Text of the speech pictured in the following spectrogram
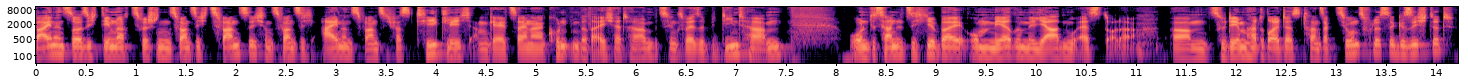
Binance soll sich demnach zwischen 2020 und 2021 fast täglich am Geld seiner Kunden bereichert haben bzw. bedient haben. Und es handelt sich hierbei um mehrere Milliarden US-Dollar. Ähm, zudem hat Reuters Transaktionsflüsse gesichtet.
